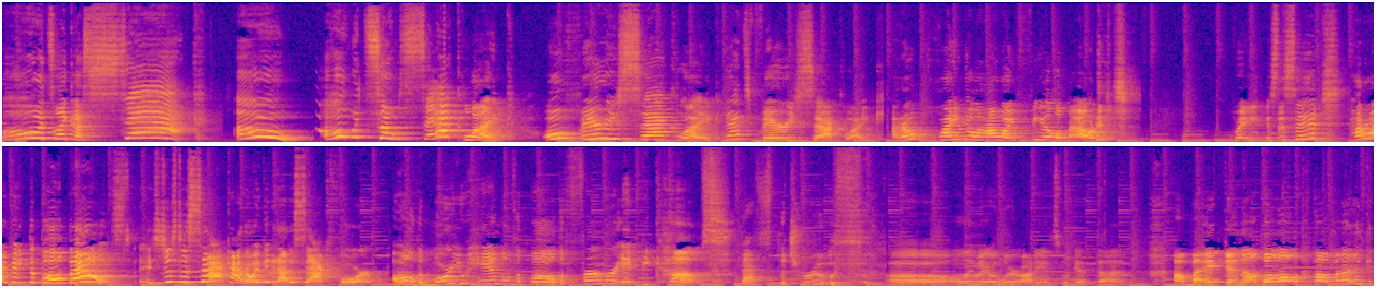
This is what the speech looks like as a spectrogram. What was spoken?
Oh, it's like a sack! Oh! Oh, it's so sack-like! Oh, very sack-like. That's very sack-like. I don't quite know how I feel about it. Wait, is this it? How do I make the ball bounce? It's just a sack. How do I get it out of sack form? Oh, the more you handle the ball, the firmer it becomes. That's the truth. Oh, only my alert audience will get that. I'm making a ball. I'm making...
